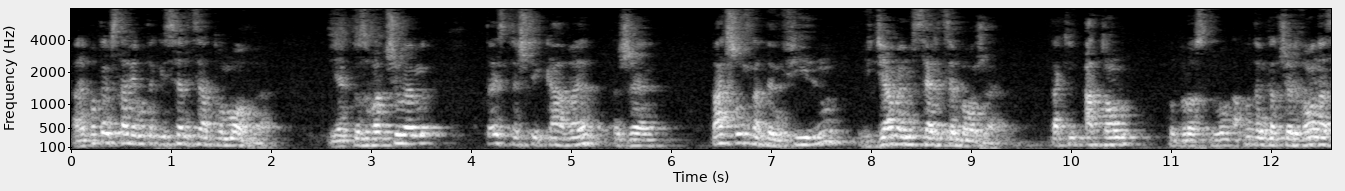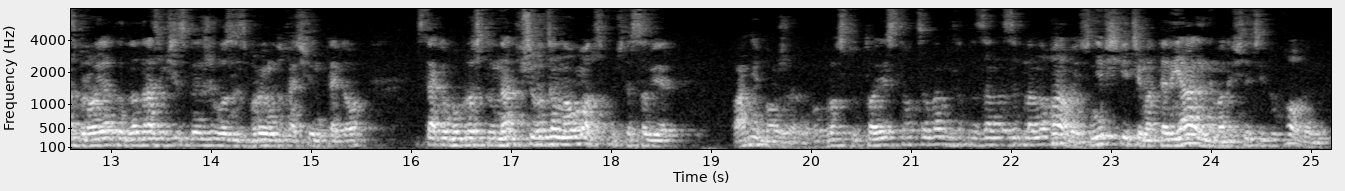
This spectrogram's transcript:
ale potem stawiał takie serce atomowe. I jak to zobaczyłem, to jest też ciekawe, że patrząc na ten film, widziałem serce Boże taki atom po prostu, a potem ta czerwona zbroja, to od razu mi się skojarzyło ze zbroją Ducha Świętego, z taką po prostu nadprzyrodzoną mocą. Myślę sobie, Panie Boże, no po prostu to jest to, co nam za nas zaplanowałeś. Nie w świecie materialnym, ale w świecie duchowym.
